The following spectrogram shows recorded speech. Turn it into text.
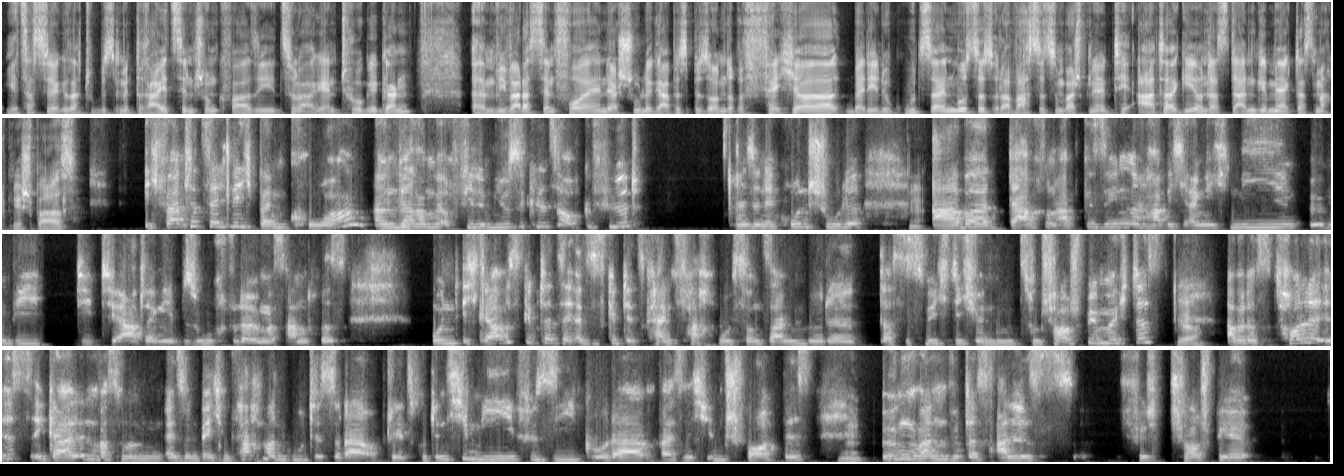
Jetzt hast du ja gesagt, du bist mit 13 schon quasi zu einer Agentur gegangen. Ähm, wie war das denn vorher in der Schule? Gab es besondere Fächer, bei denen du gut sein musstest? Oder warst du zum Beispiel in der Theater AG und hast dann gemerkt, das macht mir Spaß? Ich war tatsächlich beim Chor und mhm. da haben wir auch viele Musicals aufgeführt. Also in der Grundschule. Ja. Aber davon abgesehen habe ich eigentlich nie irgendwie die Theater AG besucht oder irgendwas anderes. Und ich glaube, es gibt tatsächlich, also es gibt jetzt kein Fach, wo ich sonst sagen würde, das ist wichtig, wenn du zum Schauspiel möchtest. Ja. Aber das Tolle ist, egal in was man, also in welchem Fach man gut ist oder ob du jetzt gut in Chemie, Physik oder weiß nicht, im Sport bist, mhm. irgendwann wird das alles für Schauspiel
